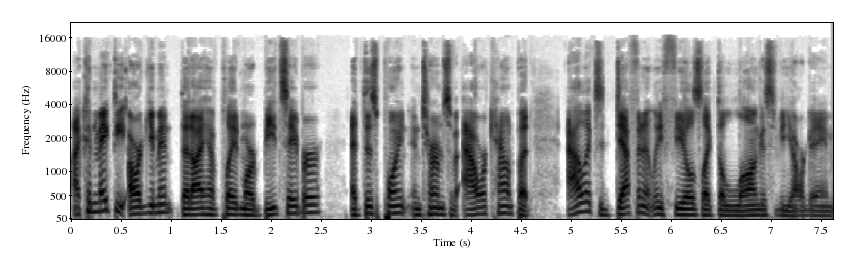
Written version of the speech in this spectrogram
I could make the argument that I have played more Beat Saber at this point in terms of hour count, but Alyx definitely feels like the longest VR game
